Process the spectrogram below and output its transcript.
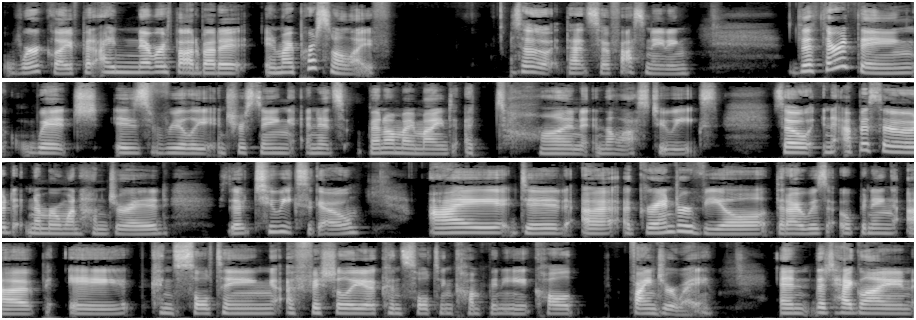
work life, but I never thought about it in my personal life. So that's so fascinating. The third thing, which is really interesting and it's been on my mind a ton in the last two weeks. So, in episode number 100, so two weeks ago, I did a, a, grand reveal that I was opening up a consulting, officially a consulting company called Find Your Way. And the tagline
